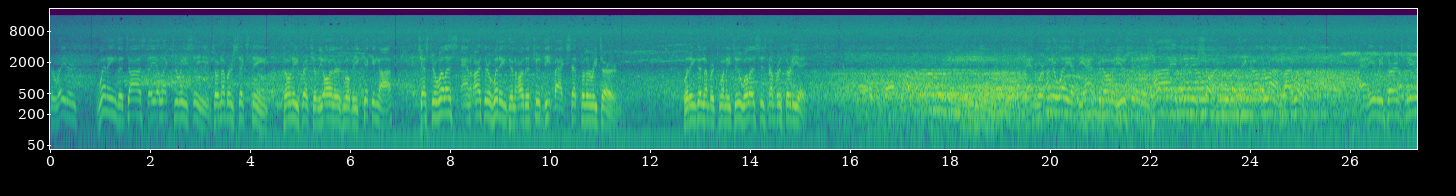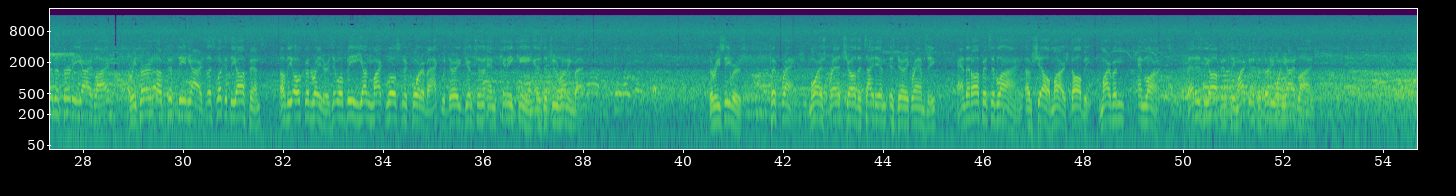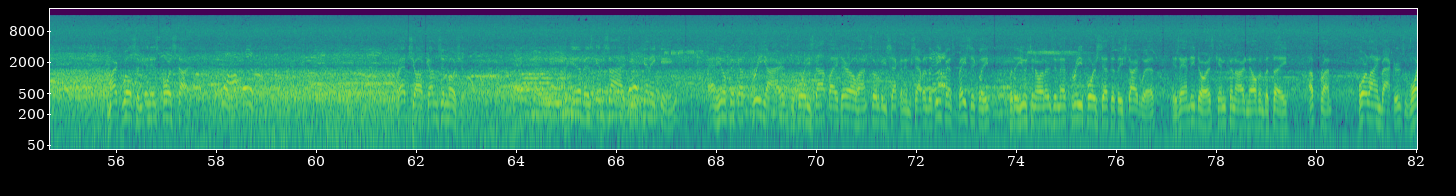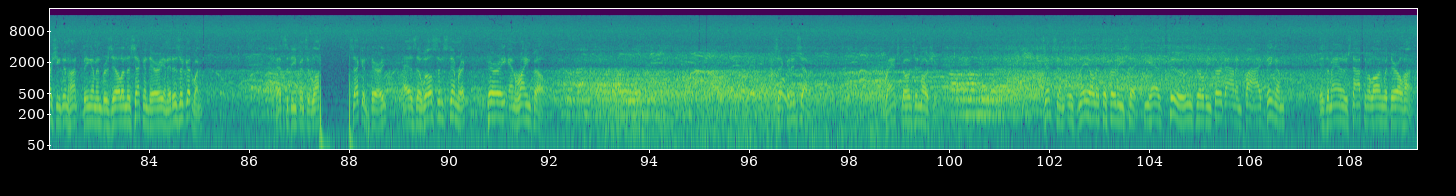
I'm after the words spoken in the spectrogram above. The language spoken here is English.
The Raiders winning the toss, they elect to receive. So number 16, Toni Fritsch of the Oilers will be kicking off. Chester Willis and Arthur Whittington are the two deep backs set for the return. Whittington, number 22. Willis is number 38. And we're underway at the Astrodome in Houston. It is high, but it is short. Taken on the run by Willis. And he returns near the 30-yard line. A return of 15 yards. Let's look at the offense of the Oakland Raiders. It will be young Marc Wilson at quarterback with Derrick Jensen and Kenny King as the two running backs. The receivers, Cliff Branch, Morris Bradshaw, the tight end is Derrick Ramsey, and that offensive line of Shell, Marsh, Dalby, Marvin, and Lawrence. That is the offense. They mark it at the 31-yard line. Marc Wilson in his fourth start. Bradshaw comes in motion. The give is inside to Kenny King. And he'll pick up three yards before he's stopped by Daryl Hunt, so it'll be second and seven. The defense basically for the Houston Oilers in that 3-4 set that they start with is Andy Dorris, Ken Kennard, and Elvin Bethea up front. Four linebackers, Washington, Hunt, Bingham, and Brazile in the secondary, and it is a good one. That's the defensive line. Secondary has uh, Wilson, Stemrick, Perry, and Reinfeldt. Second and seven. Branch goes in motion. Jensen is nailed at the 36. He has two, so it'll be third down and five. Bingham is the man who stopped him along with Daryl Hunt.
